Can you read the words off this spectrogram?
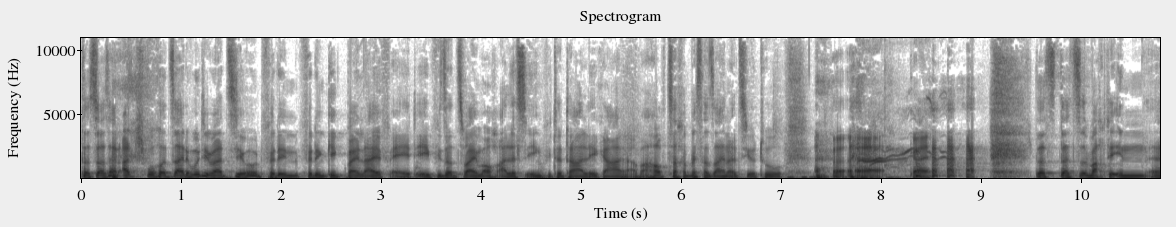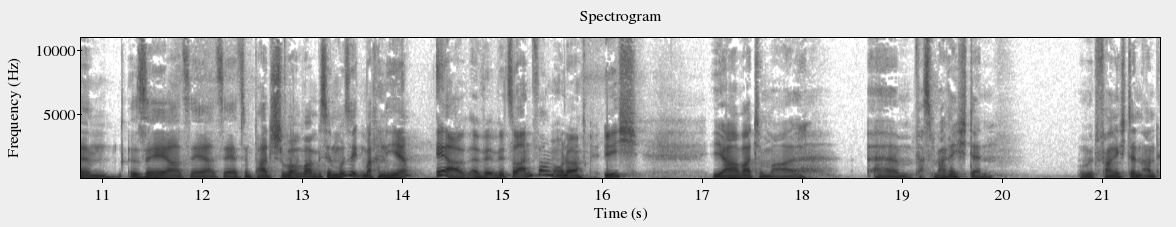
das war sein Anspruch und seine Motivation für den, für den Gig bei Live Aid. Irgendwie, sonst war ihm auch alles irgendwie total egal. Aber Hauptsache besser sein als YouTube. äh, geil. Das, das machte ihn ähm, sehr, sehr, sehr sympathisch. Wollen wir mal ein bisschen Musik machen hier? Ja, willst du anfangen oder? Ich? Ja, warte mal. Ähm, was mache ich denn? Womit fange ich denn an?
